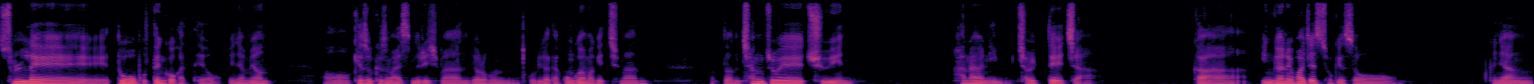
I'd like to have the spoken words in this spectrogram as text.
술래도 못된 것 같아요. 왜냐면 어 계속해서 말씀드리지만 여러분 우리가 다 공감하겠지만 어떤 창조의 주인 하나님 절대자가 인간의 화제 속에서 그냥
